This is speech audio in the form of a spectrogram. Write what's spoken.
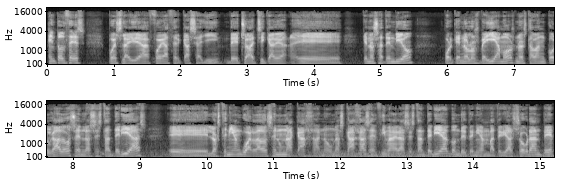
Entonces, pues la idea fue acercarse allí. De hecho, la chica eh, que nos atendió, porque no los veíamos, no estaban colgados en las estanterías, eh, los tenían guardados en una caja, ¿no? Unas cajas encima de las estanterías donde tenían material sobrante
